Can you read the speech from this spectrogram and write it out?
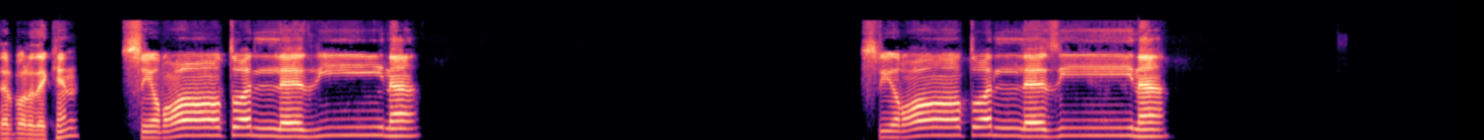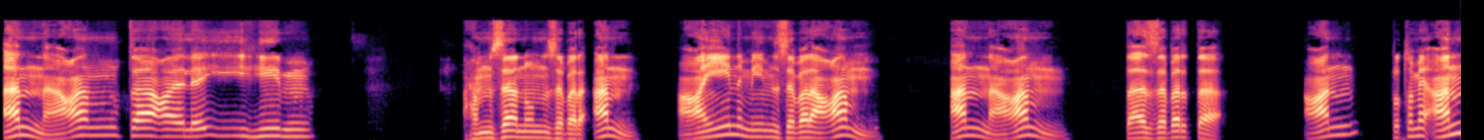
তারপরে দেখেন صراط الذين صراط الذين أنعمت عليهم হামজা নুন জবর আন আইন মিম জবর আম আন আম তা জবর তা আন প্রথমে আন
